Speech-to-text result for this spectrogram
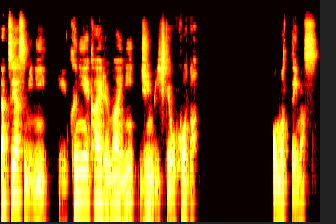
夏休みに国へ帰る前に準備しておこうと思っています。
